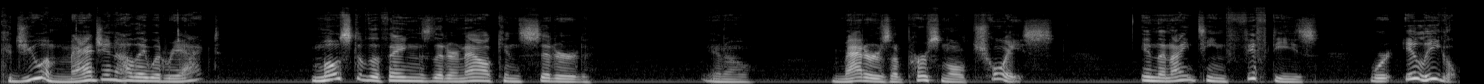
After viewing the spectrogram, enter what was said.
Could you imagine how they would react? Most of the things that are now considered, you know, matters of personal choice in the 1950s were illegal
